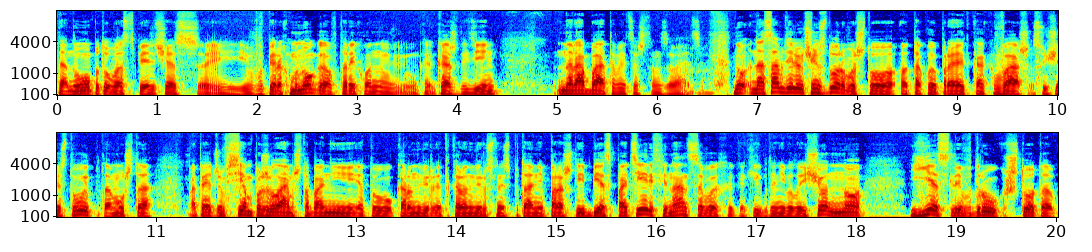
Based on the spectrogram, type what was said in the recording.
Да, ну опыт у вас теперь сейчас, э, и, во-первых, много, а во-вторых, он э, каждый день нарабатывается, что называется. Ну, на самом деле очень здорово, что э, такой проект, как ваш, существует, потому что, опять же, всем пожелаем, чтобы они эту коронавир... это коронавирусное испытание прошли без потерь финансовых и каких бы то ни было еще, но если вдруг что-то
